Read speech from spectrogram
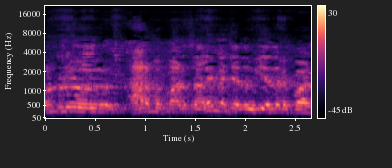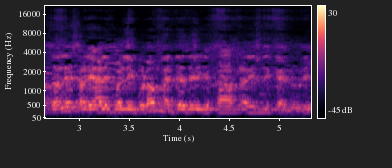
ஒன்று ஆரம்ப பாடசாலை மற்றது உயர்தர பாடசாலை சடையாளி பள்ளிக்கூடம் மற்றது கார்னர் இந்து கல்லூரி.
